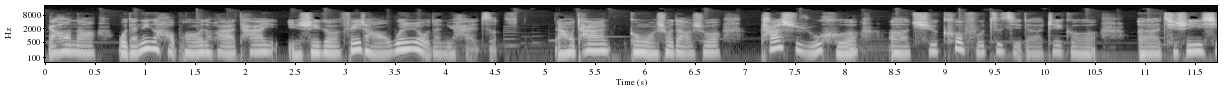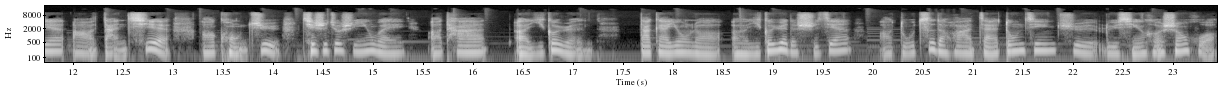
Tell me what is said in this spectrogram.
然后呢，我的那个好朋友的话，她也是一个非常温柔的女孩子。然后她跟我说到，说她是如何呃去克服自己的这个呃，其实一些啊胆怯啊恐惧，其实就是因为啊她呃一个人大概用了呃一个月的时间啊，独自的话在东京去旅行和生活。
